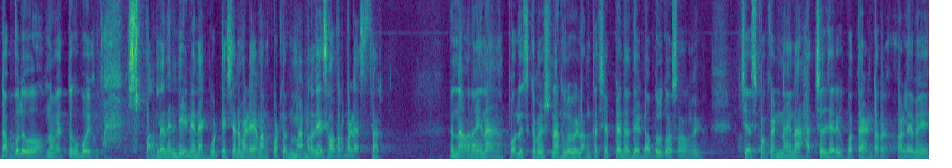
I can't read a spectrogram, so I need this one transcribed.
డబ్బులు నువ్వు ఎత్తుకుపోయి పర్లేదండి నేను ఎగ్గొట్టేసాను వాడు ఏమనుకోవట్లేదు మర్డర్ చేసి అవతల పడేస్తారు. విన్నావా నాయన? పోలీస్ కమిషనర్లు వీళ్ళంతా చెప్పేది అదే డబ్బుల కోసం చేసుకోకండి నాయన. హత్యలు జరిగిపోతాయి అంటారు. వాళ్ళేమి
